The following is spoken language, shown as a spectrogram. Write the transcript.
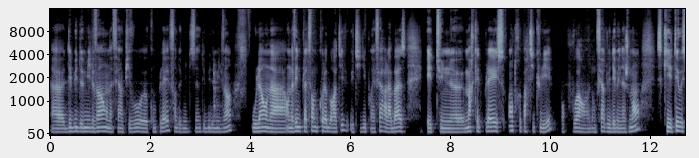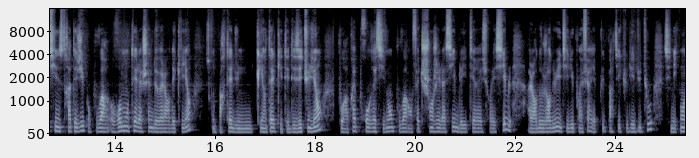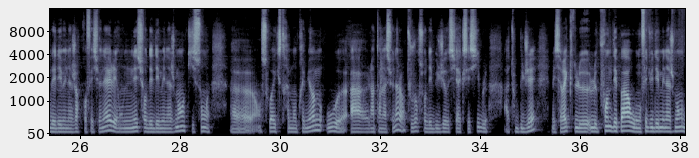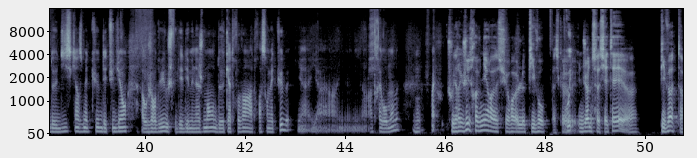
Euh, début 2020, on a fait un pivot euh, complet, fin 2019, début 2020, où là, on, a, on avait une plateforme collaborative. Utili.fr, à la base, est une euh, marketplace entre particuliers pour pouvoir donc faire du déménagement, ce qui était aussi une stratégie pour pouvoir remonter la chaîne de valeur des clients parce qu'on partait d'une clientèle qui était des étudiants pour après progressivement pouvoir en fait changer la cible et itérer sur les cibles. Alors d'aujourd'hui, Itili.fr, il n'y a plus de particuliers du tout, c'est uniquement des déménageurs professionnels et on est sur des déménagements qui sont euh, en soi extrêmement premium ou euh, à l'international, alors toujours sur des budgets aussi accessibles à tout budget. Mais c'est vrai que le, le, point de départ où on fait du déménagement de 10-15 mètres cubes d'étudiants à aujourd'hui où je fais des déménagements de 80 à 300 mètres cubes, il y a, il y a un très gros monde. Ouais. Je voudrais juste revenir euh, sur euh, le pivot, parce qu'une oui. jeune société euh, pivote.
